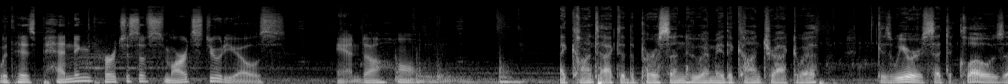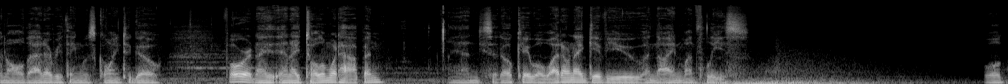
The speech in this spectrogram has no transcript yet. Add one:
with his pending purchase of Smart Studios and a home. I contacted the person who I made the contract with because we were set to close and all that. Everything was going to go forward. And I, and I told him what happened. And he said, okay, well, why don't I give you a nine month lease? We'll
